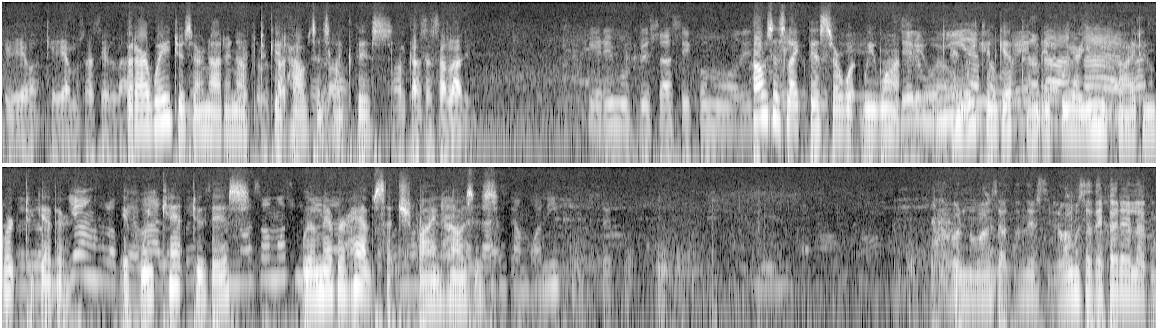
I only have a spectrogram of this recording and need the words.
Queríamos, queríamos hacerla. But our wages are not enough to get houses like this. Houses like this are what we want, and we can get them if we are unified and work together. millón es lo que If we can't do this, we'll never have such fine houses. casas tan bonitas, se puede. Igual no vamos a tener, si lo vamos a dejar a la. a la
